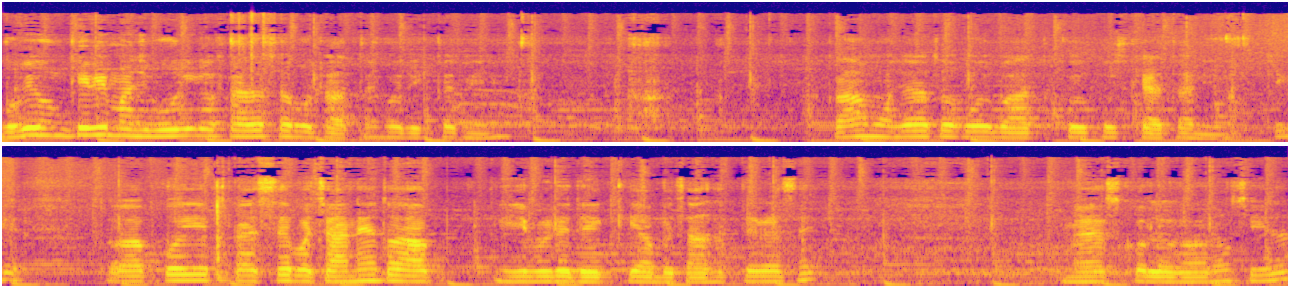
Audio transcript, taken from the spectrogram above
वो भी उनकी भी मजबूरी का फ़ायदा सब उठाते हैं, कोई दिक्कत नहीं है। काम हो जाए तो कोई बात, कोई कुछ कहता नहीं है। ठीक है? तो आपको ये पैसे बचाने हैं तो आप ये वीडियो देख के आप बचा सकते हैं वैसे मैं इसको लगा रहा हूँ सीधा।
